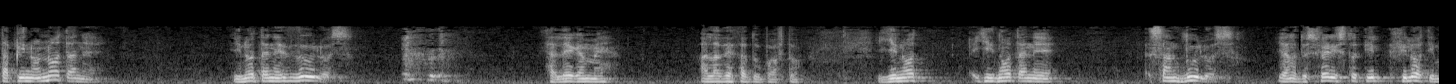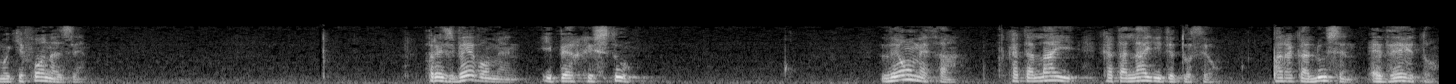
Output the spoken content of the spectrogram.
Ταπεινωνότανε γινότανε δούλος. Θα λέγαμε αλλά δεν θα το πω αυτό. Γινό, γινότανε σαν δούλος για να τους φέρει στο φιλότιμο και φώναζε. Πρεσβεύομεν υπέρ Χριστού. Δεόμεθα καταλάγει, καταλάγεται το Θεό. Παρακαλούσεν εδέετο.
